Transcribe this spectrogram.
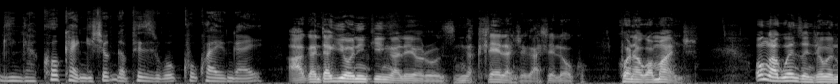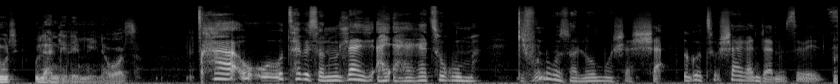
Ngingakhokha ngisho kungaphezulu kokukhokhwayo ngaye. Ah kanti akuyona inkinga leyo Rose. Ngikuhlela nje kahle lokho. Khona kwamanje. Ongakwenza nje wena ukuthi ulandele mina waza. Cha u- uthabisa namhlanje ayi akakathukuma. Ngifuna ukuzwa lo musha sha ukuthi ushaya kanjani umsebenzi.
